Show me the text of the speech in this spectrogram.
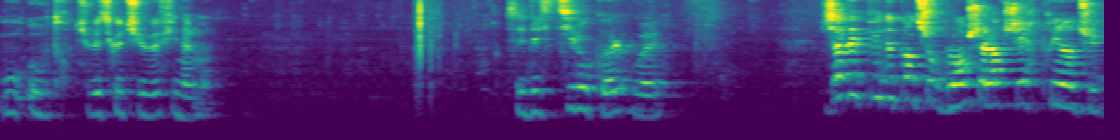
ou autre, tu fais ce que tu veux finalement. C'est des stylos colle, ouais. J'avais plus de peinture blanche, alors j'ai repris un tube,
